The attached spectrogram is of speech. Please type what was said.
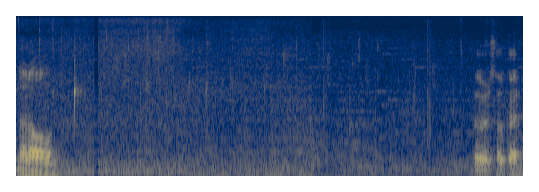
Not all of them. Those are so good.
